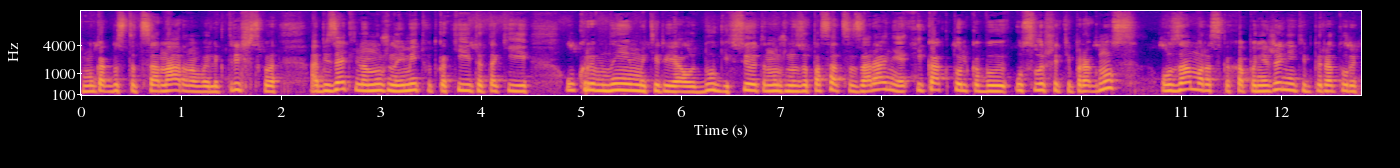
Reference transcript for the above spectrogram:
ну, как бы стационарного, электрического, обязательно нужно иметь вот какие-то такие укрывные материалы, дуги. Все это нужно запасаться заранее. И как только вы услышите прогноз о заморозках, о понижении температуры,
